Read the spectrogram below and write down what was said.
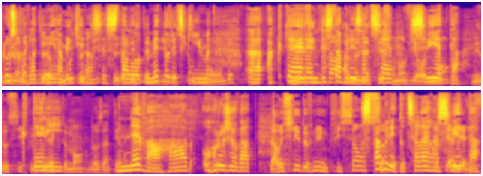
Rusko Vladimíra Putina se stalo metodickým eh, aktérem destabilizace světa, který neváhá ohrožovat stabilitu celého světa,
